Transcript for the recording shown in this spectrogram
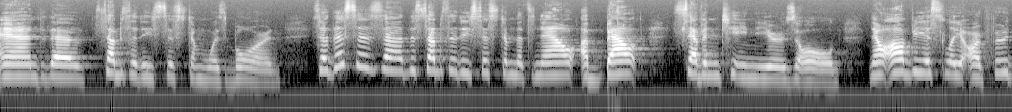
and the subsidy system was born. So this is uh, the subsidy system that's now about 17 years old. Now, obviously, our food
